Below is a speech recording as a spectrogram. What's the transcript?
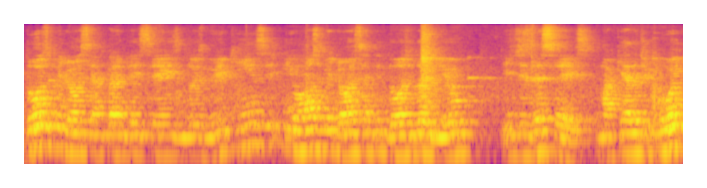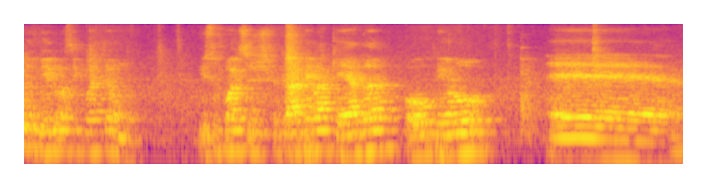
12 milhões 146 em 2015 e 11 milhões 112 em 2016, uma queda de 8,51. Isso pode se justificar pela queda ou pelo é,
